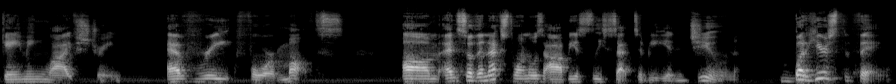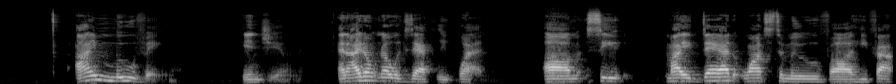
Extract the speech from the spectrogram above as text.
gaming live stream every four months. Um, and so the next one was obviously set to be in June. But here's the thing. I'm moving in June, and I don't know exactly when. Um, see, my dad wants to move. Uh, he found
